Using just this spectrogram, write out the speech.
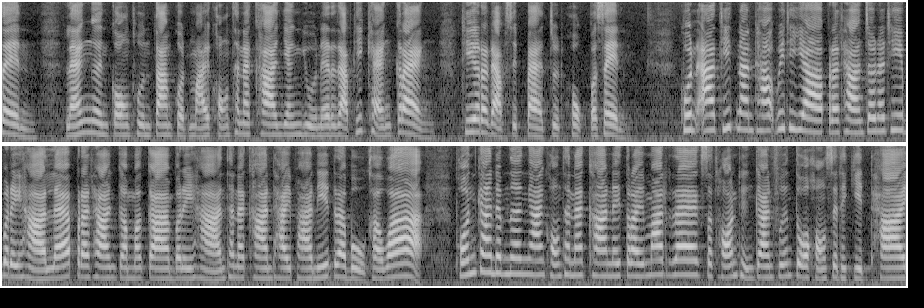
143.9%และเงินกองทุนตามกฎหมายของธนาคารยังอยู่ในระดับที่แข็งแกร่งที่ระดับ 18.6% คุณอาทิตย์นันทวิทยาประธานเจ้าหน้าที่บริหาร และประธานกรรมการบริหารธนาคารไทยพาณิชย์ระบุค่ะว่า ผลการดำเนินงานของธนาคารในไตรมาสแรก สะท้อนถึงการฟื้นตัวของเศรษฐกิจไทย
